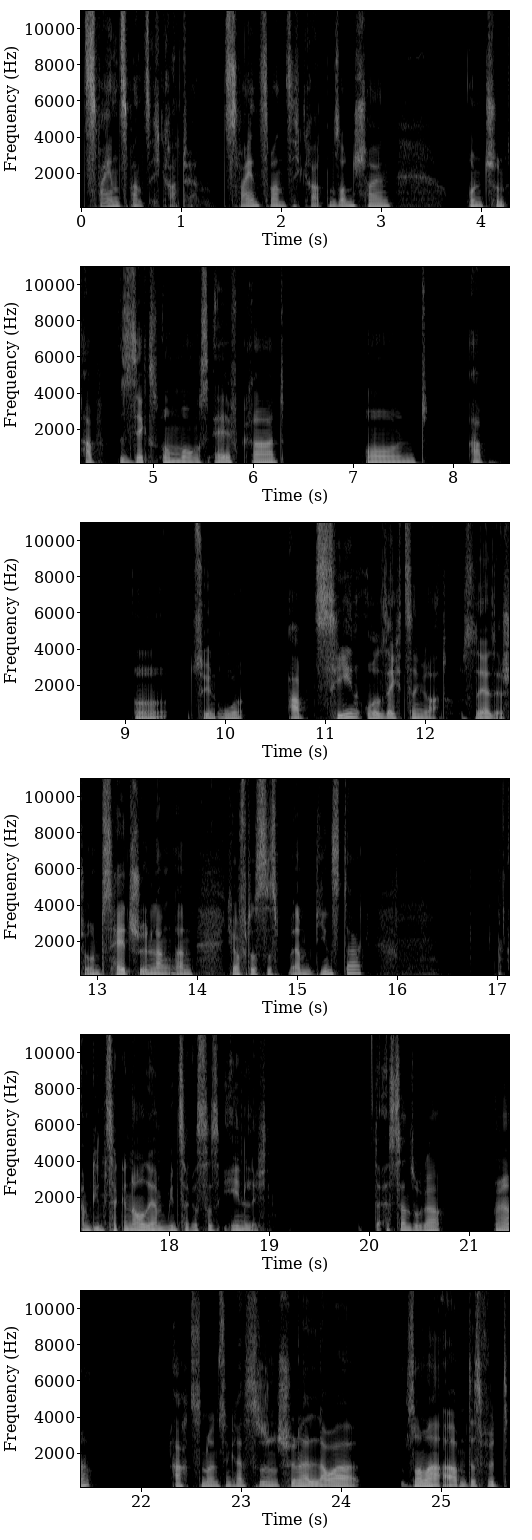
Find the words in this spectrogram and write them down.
22 Grad werden. 22 Grad Sonnenschein und schon ab 6 Uhr morgens 11 Grad und ab äh, 10 Uhr ab 10 Uhr 16 Grad. Sehr, sehr schön. Und es hält schön lang an. Ich hoffe, dass das am Dienstag, am Dienstag genau, ja, am Dienstag ist das ähnlich. Da ist dann sogar, ja, 18, 19 Grad. Das ist so ein schöner, lauer Sommerabend. Das wird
